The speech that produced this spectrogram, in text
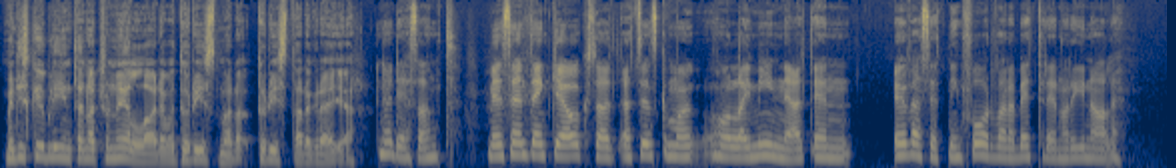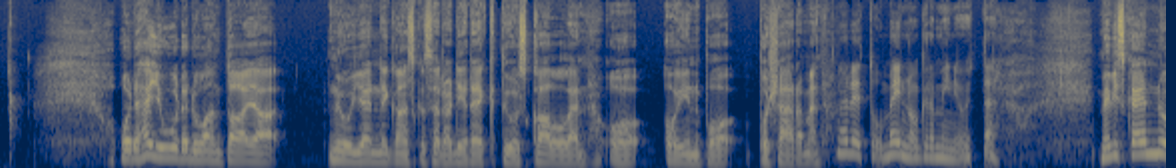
Men de ska ju bli internationella och det var turister, turister och grejer. No, det är sant. Men sen tänker jag också att, att sen ska man hålla i minne att en översättning får vara bättre än originalet. Och det här gjorde du, antar jag, nu Jenny, ganska sådär direkt ur skallen och, och in på, på skärmen. No, det tog mig några minuter. Men vi ska ännu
